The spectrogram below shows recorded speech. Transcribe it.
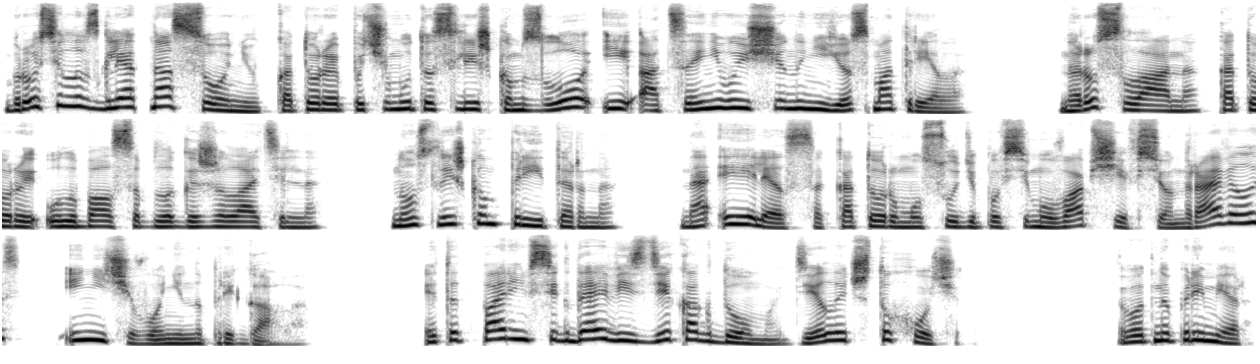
Бросила взгляд на Соню, которая почему-то слишком зло и оценивающе на нее смотрела. На Руслана, который улыбался благожелательно, но слишком приторно. На Элиаса, которому, судя по всему, вообще все нравилось и ничего не напрягало. Этот парень всегда и везде как дома, делает, что хочет. Вот, например,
